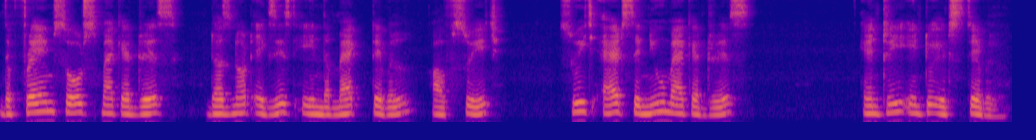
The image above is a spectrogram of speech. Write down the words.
The frame source MAC address does not exist in the MAC table of switch. Switch adds a new MAC address entry into its table.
